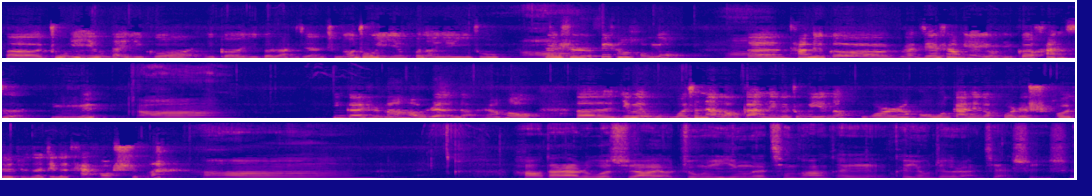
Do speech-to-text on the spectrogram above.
呃中译英的一个一个一个软件，只能中译英，不能英译中，哦但是非常好用。哦嗯，它那个软件上面有一个汉字“鱼”，啊应该是蛮好认的。然后，呃，因为我我现在老干那个中译英的活儿，然后我干那个活儿的时候就觉得这个太好使了。啊，好，大家如果需要有中译英的情况，可以可以用这个软件试一试。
